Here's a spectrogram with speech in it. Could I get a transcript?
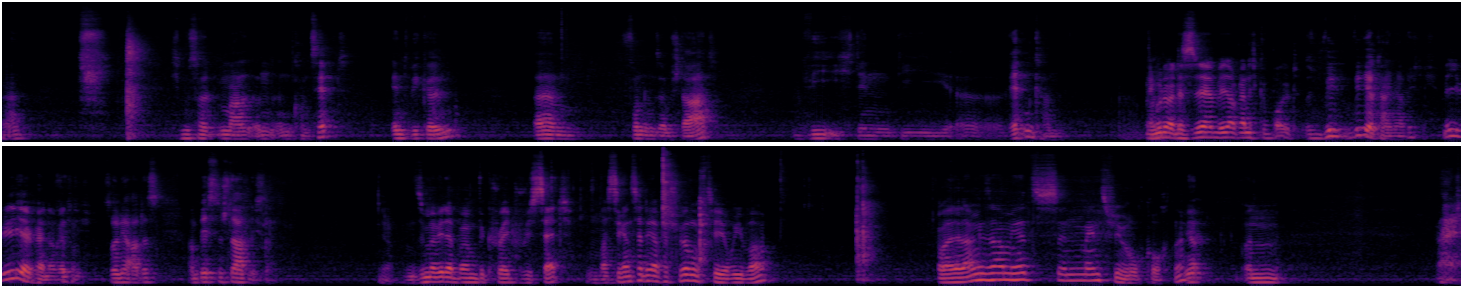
Ja. Ich muss halt mal ein, ein Konzept entwickeln ähm, von unserem Staat, wie ich denn die äh, retten kann. Na gut, aber das wird auch gar nicht gewollt. Das will, will ja keiner, richtig. Will, will ja keiner retten. Richtig. Soll ja alles am besten staatlich sein. Ja. Dann sind wir wieder beim The Great Reset, was die ganze Zeit ja Verschwörungstheorie war. Aber langsam jetzt in Mainstream hochkocht, ne? Ja. Und. Alter.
